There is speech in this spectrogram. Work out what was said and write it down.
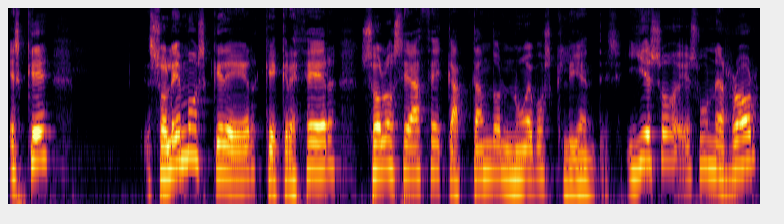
es que Solemos creer que crecer solo se hace captando nuevos clientes. Y eso es un error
